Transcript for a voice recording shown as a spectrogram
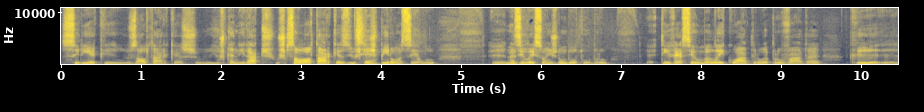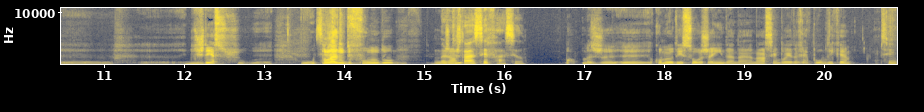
seria que os autarcas e os candidatos, os que são autarcas e os Sim. que aspiram a sê-lo, eh, nas eleições de 1 de outubro, tivessem uma lei quadro aprovada que eh, lhes desse eh, o certo. plano de fundo. Mas não de... está a ser fácil. Bom, mas como eu disse hoje ainda na, na Assembleia da República, Sim,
